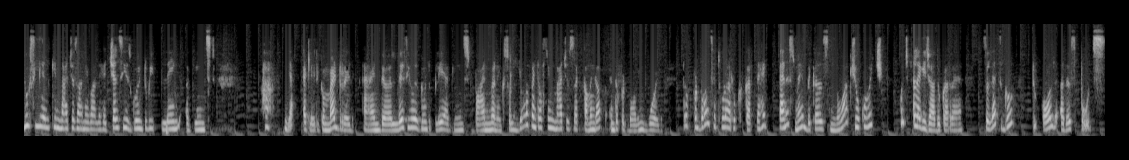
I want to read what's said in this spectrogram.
यूसीएल के मैचेस आने वाले हैं। Chelsea is going to be playing against yeah, Atletico Madrid, and uh, Lazio is going to play against Bayern Munich. So a lot of interesting matches are coming up in the footballing world. तो फुटबॉल से थोड़ा रुख करते हैं टेनिस में बिकॉज़ नोवाक जोकोविच कुछ अलग ही जादू कर रहे हैं so let's go to all the other sports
